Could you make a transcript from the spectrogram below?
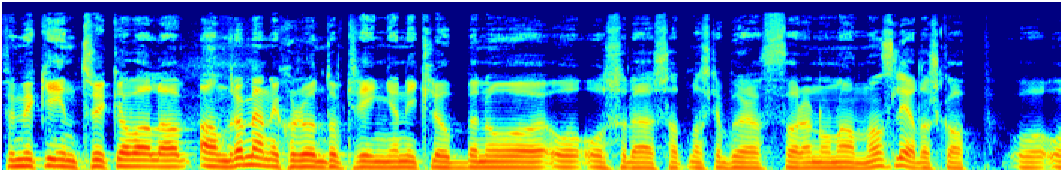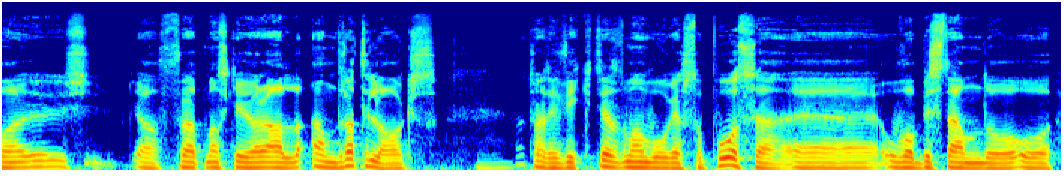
för mycket intryck av alla andra människor runt omkring en i klubben och, och, och sådär så att man ska börja föra någon annans ledarskap och, och ja, för att man ska göra alla andra till lags. Mm. Jag tror att det är viktigt att man vågar stå på sig eh, och vara bestämd och, och,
